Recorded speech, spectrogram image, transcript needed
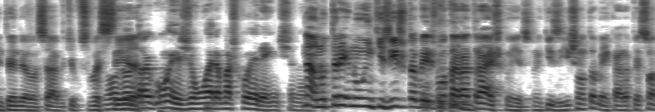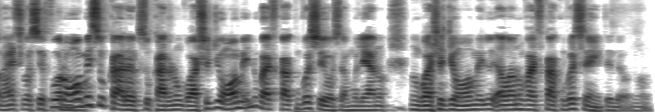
entendeu? Sabe? Tipo, se você... no Dragon Age 1 era mais coerente, né? Não, no, tre- no Inquisition também eles voltaram atrás com isso. No Inquisition também, cada personagem, se você for Uhum. homem, se o, cara, se o cara não gosta de homem, ele não vai ficar com você. Ou se a mulher não, não gosta de homem, ela não vai ficar com você, entendeu? Não,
